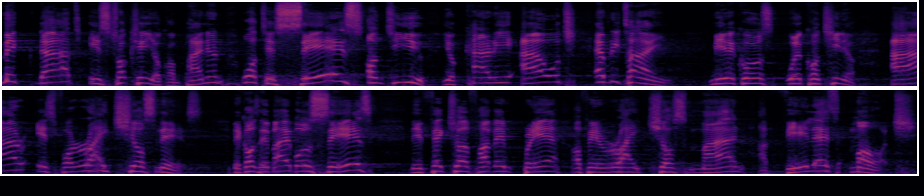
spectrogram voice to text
make that instruction your companion. What it says unto you, you carry out every time. Miracles will continue. R is for righteousness. Because the Bible says, the effectual fervent prayer of a righteous man availeth much.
